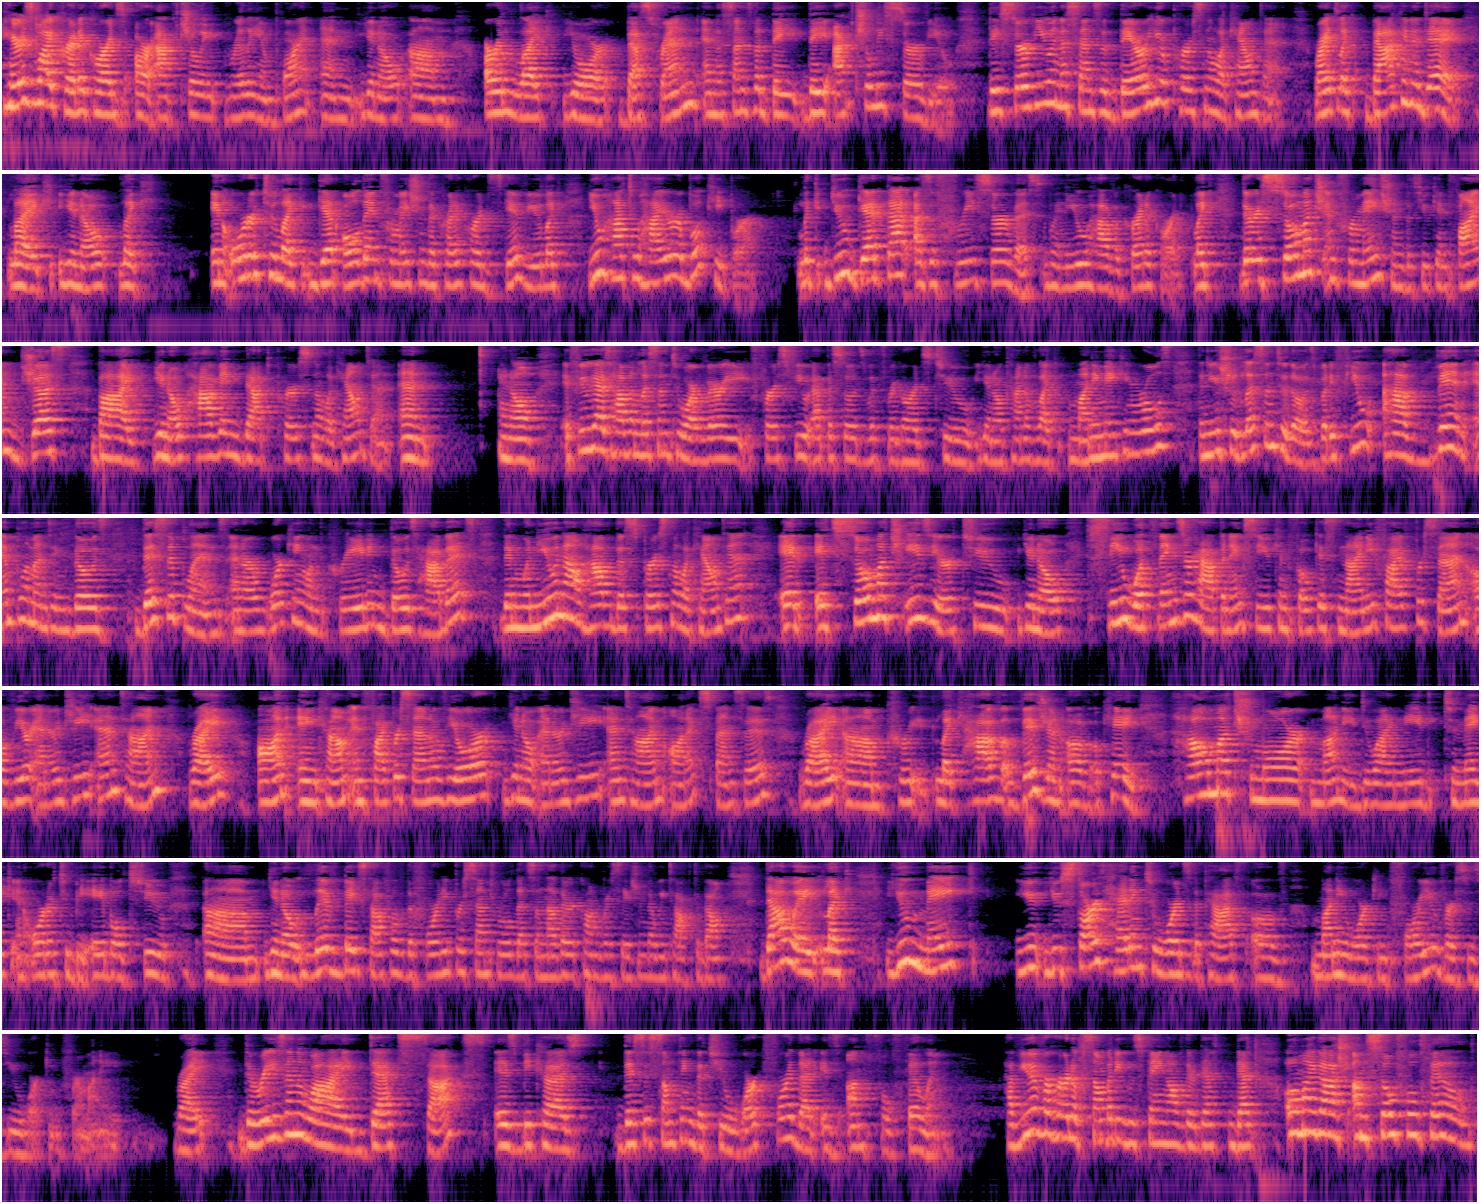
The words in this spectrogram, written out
here's why credit cards are actually really important and you know um, are like your best friend in the sense that they they actually serve you. They serve you in the sense that they're your personal accountant right? Like back in the day like you know like in order to like get all the information that credit cards give you like you had to hire a bookkeeper like do you get that as a free service when you have a credit card. Like there is so much information that you can find just by you know having that personal accountant. And you know if you guys haven't listened to our very first few episodes with regards to you know kind of like money making rules then you should listen to those. But if you have been implementing those disciplines and are working on creating those habits then when you now have this personal accountant it it's so much easier to you know see what things are happening so you can focus 95% of your energy and time right on income and 5% of your you know energy and time on expenses right? Um cre- like have a vision of okay how much more money do i need to make in order to be able to um, you know live based off of the 40% rule that's another conversation that we talked about that way like you make you you start heading towards the path of money working for you versus you working for money right? The reason why debt sucks is because this is something that you work for that is unfulfilling. Have you ever heard of somebody who's paying off their debt? debt? Oh my gosh, I'm so fulfilled.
